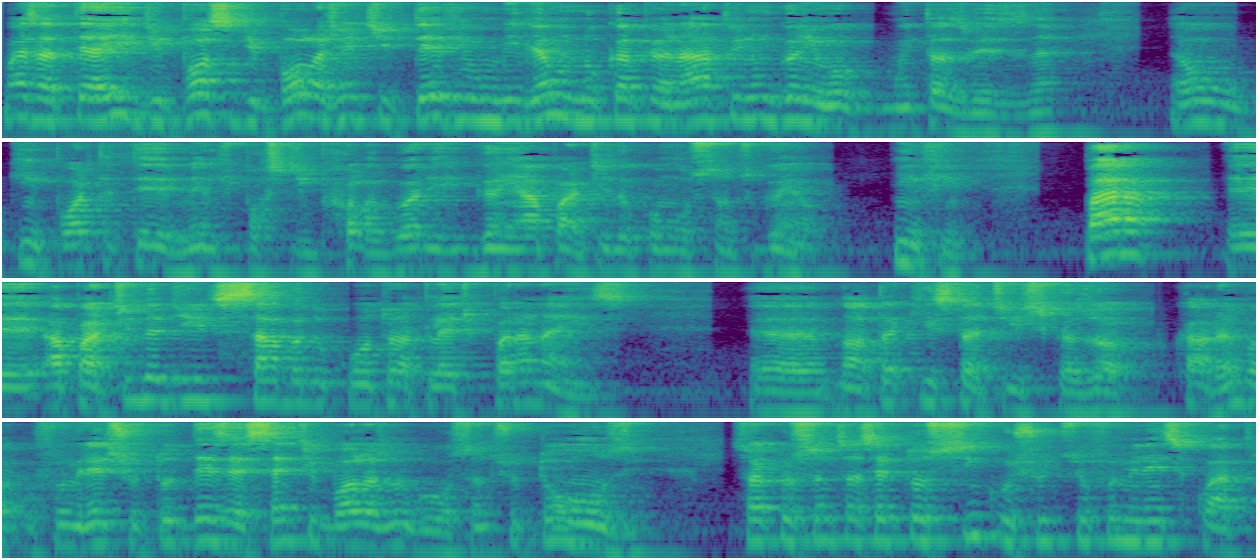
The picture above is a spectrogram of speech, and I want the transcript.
mas até aí de posse de bola a gente teve um milhão no campeonato e não ganhou muitas vezes, né? Então, o que importa é ter menos posse de bola agora e ganhar a partida como o Santos ganhou. Enfim, para é, a partida de sábado contra o Atlético Paranaense. É, não, tá aqui estatísticas, ó. Caramba, o Fluminense chutou 17 bolas no gol, o Santos chutou 11. Só que o Santos acertou 5 chutes e o Fluminense 4.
